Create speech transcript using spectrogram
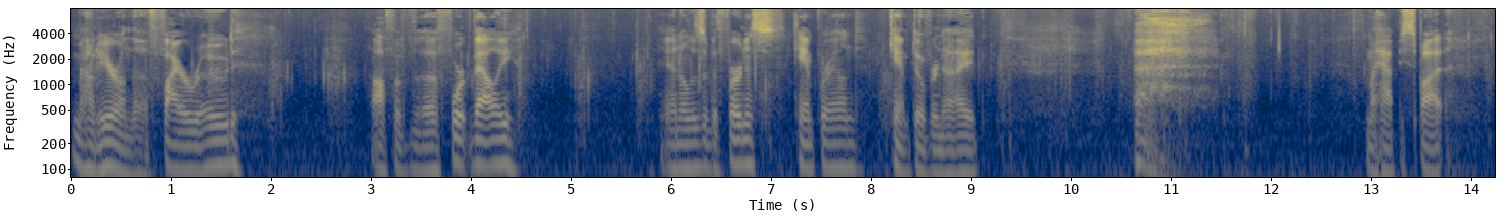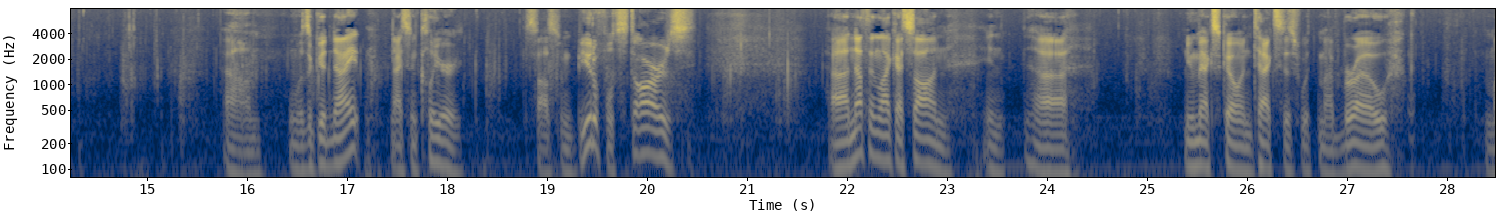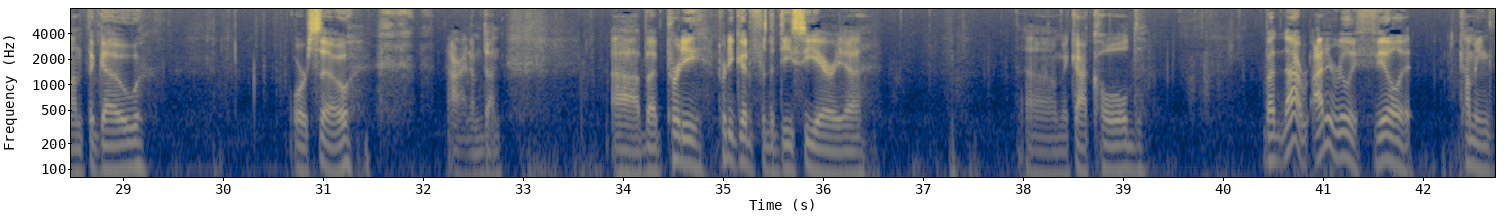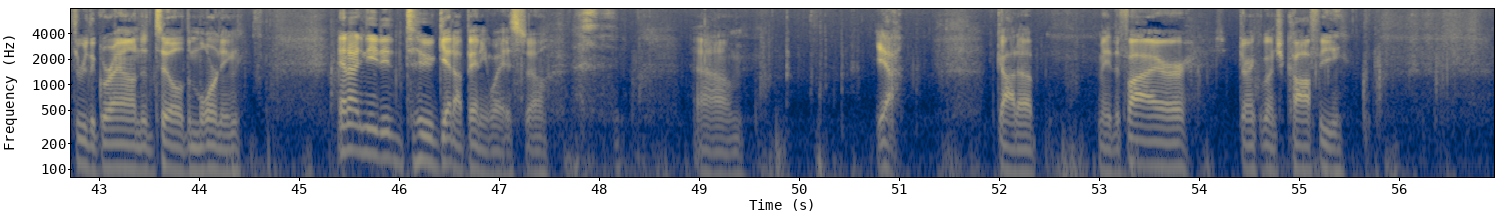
I'm out here on the Fire Road off of the Fort Valley and Elizabeth Furnace campground. Camped overnight. My happy spot. Um, it was a good night, nice and clear. Saw some beautiful stars. Uh, nothing like I saw in in uh, New Mexico and Texas with my bro a month ago or so. All right, I'm done. Uh, but pretty pretty good for the DC area. Um, it got cold, but not. I didn't really feel it coming through the ground until the morning, and I needed to get up anyway. So, um, yeah, got up, made the fire, drank a bunch of coffee.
